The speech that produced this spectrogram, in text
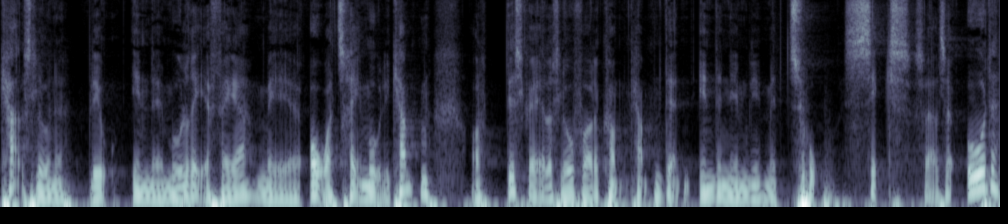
Karlslunde blev en øh, målrig affære med øh, over tre mål i kampen, og det skal jeg ellers love for, at der kom kampen, den endte nemlig med 2-6, så altså 8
